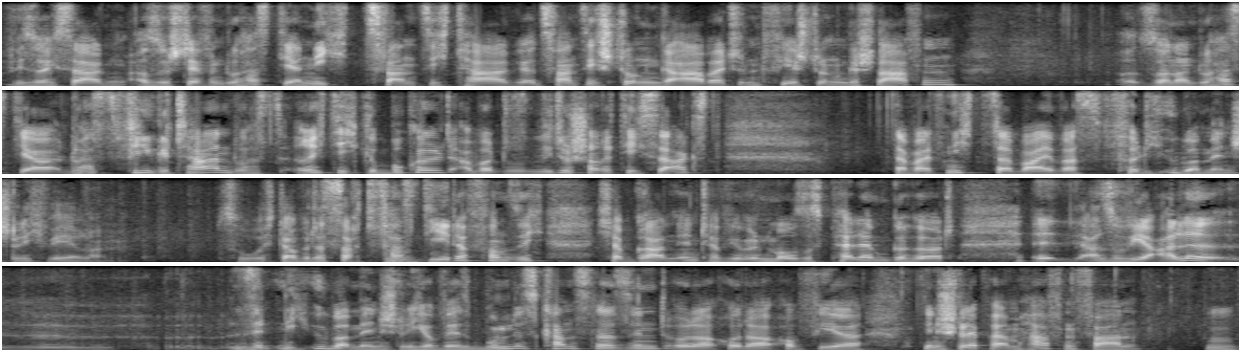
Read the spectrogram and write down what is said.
wie soll ich sagen, also Steffen, du hast ja nicht 20 Tage, 20 Stunden gearbeitet und vier Stunden geschlafen, sondern du hast ja, du hast viel getan, du hast richtig gebuckelt, aber du, wie du schon richtig sagst, da war jetzt nichts dabei, was völlig übermenschlich wäre. So, ich glaube, das sagt fast mhm. jeder von sich. Ich habe gerade ein Interview mit Moses Pelham gehört. Äh, also wir alle äh, sind nicht übermenschlich, ob wir Bundeskanzler sind oder, oder ob wir den Schlepper im Hafen fahren. Mhm.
